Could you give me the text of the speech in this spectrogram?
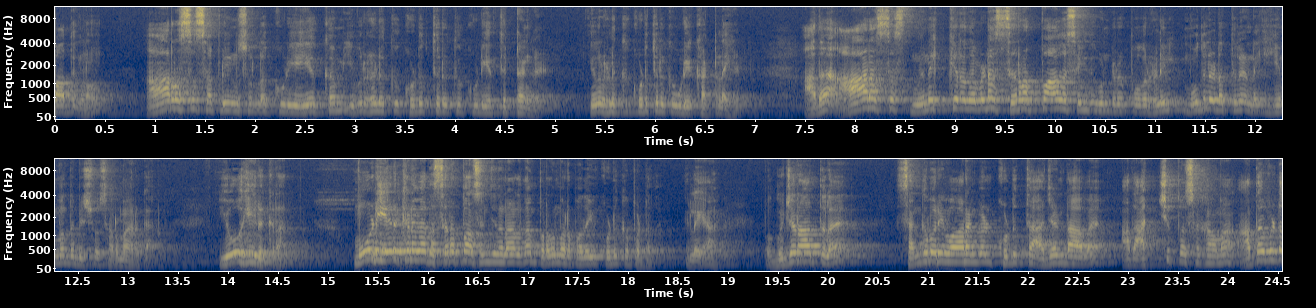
பார்த்துக்கணும். ஆர்எஸ்எஸ் அப்படின்னு சொல்லக்கூடிய இயக்கம் இவர்களுக்கு கொடுத்திருக்கக்கூடிய திட்டங்கள் இவர்களுக்கு கொடுத்திருக்கக்கூடிய கட்டளைகள். அதை ஆர்எஸ்எஸ் நினைக்கிறத விட சிறப்பாக செய்து கொண்டிருப்பவர்களில் முதலிடத்தில் இன்னைக்கு ஹிமந்த பிஸ்வ சர்மா இருக்கார். யோகி இருக்கிறார். மோடி ஏற்கனவே அதை சிறப்பாக செஞ்சதுனால தான் பிரதமர் பதவி கொடுக்கப்பட்டது இல்லையா? இப்போ குஜராத்தில் சங்கபரிவாரங்கள் கொடுத்த அஜெண்டாவை அதை அச்சு பசகாமல் அதை விட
